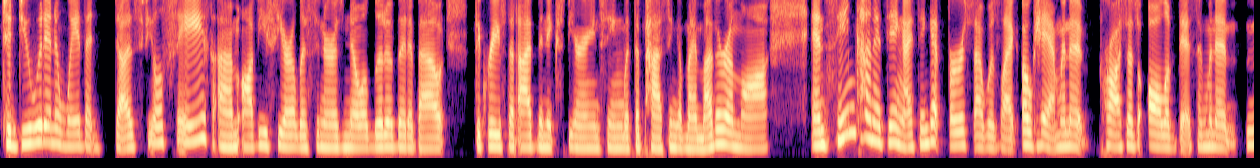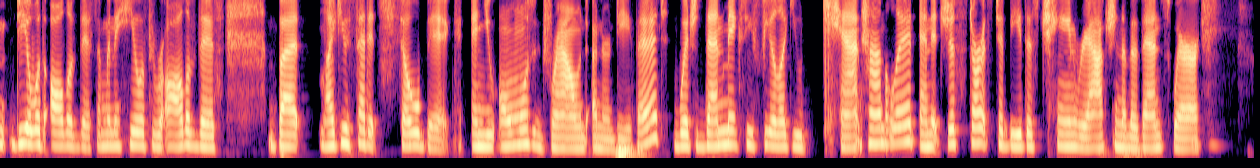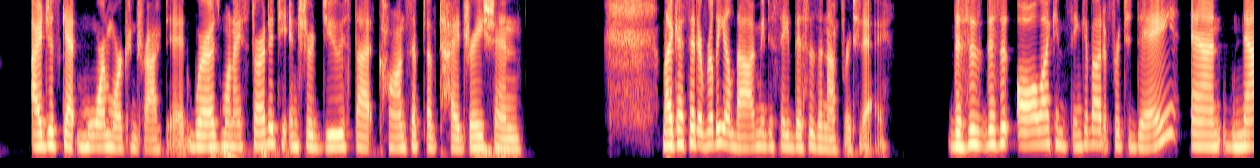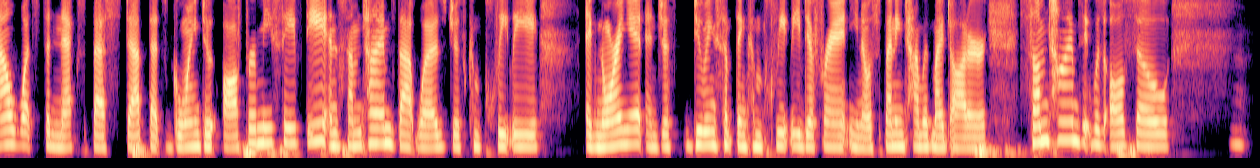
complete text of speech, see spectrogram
to do it in a way that does feel safe. Um, obviously, our listeners know a little bit about the grief that I've been experiencing with the passing of my mother in law. And same kind of thing. I think at first I was like, okay, I'm going to process all of this. I'm going to deal with all of this. I'm going to heal through all of this. But like you said, it's so big and you almost drowned underneath it, which then makes you feel like you can't handle it. And it just starts to be this chain reaction of events where mm-hmm. I just get more and more contracted. Whereas when I started to introduce that concept of titration, like I said, it really allowed me to say, this is enough for today. This is this is all I can think about it for today. And now what's the next best step that's going to offer me safety? And sometimes that was just completely ignoring it and just doing something completely different, you know, spending time with my daughter. Sometimes it was also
